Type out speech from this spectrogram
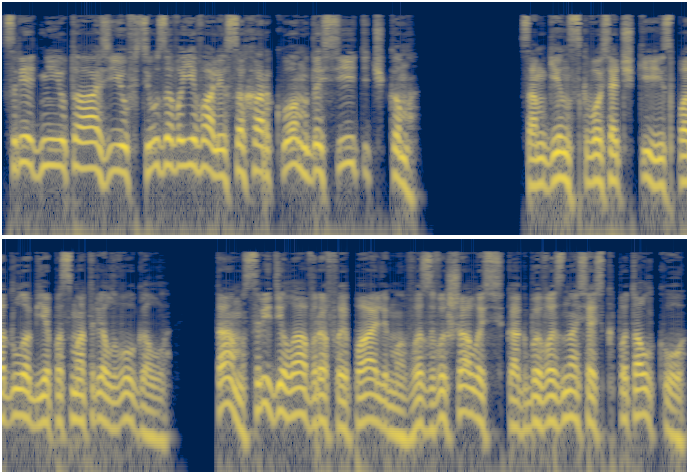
Среднюю-то Азию всю завоевали сахарком да ситечком». Самгин сквозь очки из-под лобья посмотрел в угол. Там, среди лавров и пальм, возвышалась, как бы возносясь к потолку,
